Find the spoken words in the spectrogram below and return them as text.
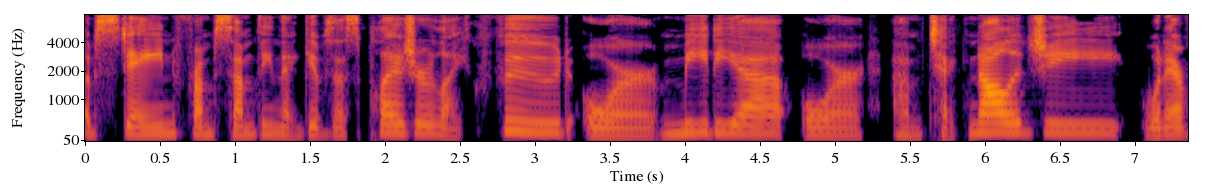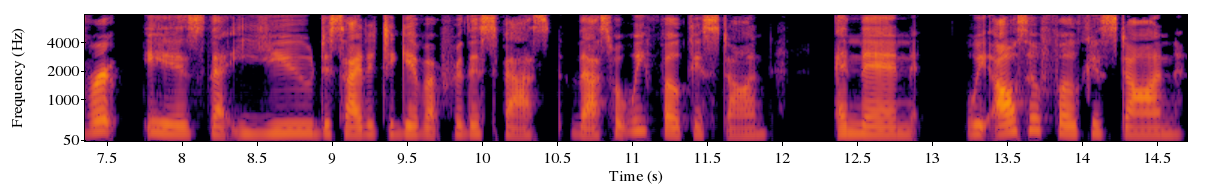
abstain from something that gives us pleasure, like food or media or um, technology, whatever it is that you decided to give up for this fast. That's what we focused on. And then we also focused on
